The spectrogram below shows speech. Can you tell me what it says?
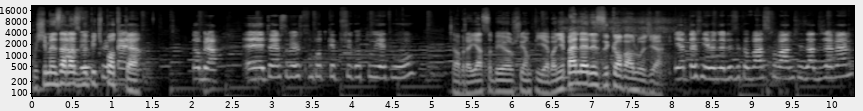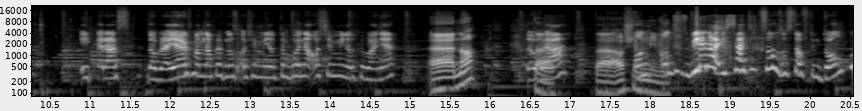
Musimy zaraz Zabił wypić creepera. potkę. Dobra, e, to ja sobie już tą potkę przygotuję tu. Dobra, ja sobie już ją piję, bo nie będę ryzykował, ludzie. Ja też nie będę ryzykowała, schowałam się za drzewem. I teraz, dobra, ja już mam na pewno z 8 minut, tam były na 8 minut chyba, nie? E, no, Dobra. ta 8 On, minut. on tu zbiera i sadzi, co? On został w tym domku?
